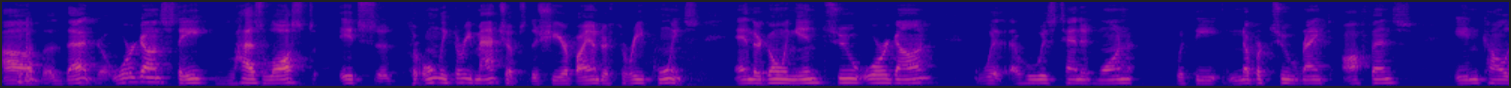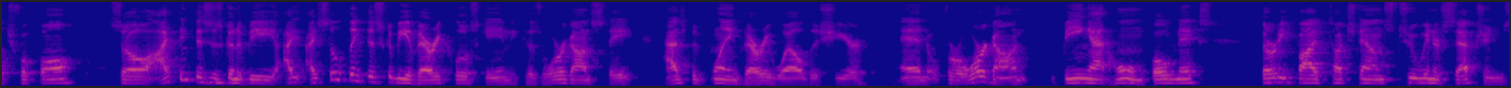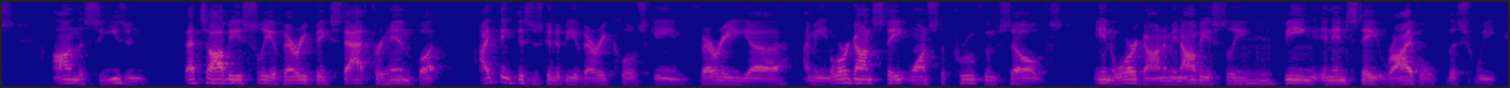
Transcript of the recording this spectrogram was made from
uh, That Oregon State has lost its uh, only three matchups this year by under three points, and they're going into Oregon with uh, who is ten and one with the number two ranked offense in college football. So I think this is going to be. I, I still think this could be a very close game because Oregon State has been playing very well this year, and for Oregon being at home, Bo Nix 35 touchdowns, two interceptions on the season. That's obviously a very big stat for him, but I think this is going to be a very close game. Very, uh, I mean, Oregon State wants to prove themselves in Oregon. I mean, obviously mm-hmm. being an in-state rival this week.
